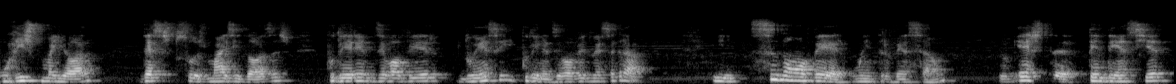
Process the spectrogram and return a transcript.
um risco maior dessas pessoas mais idosas poderem desenvolver doença e poderem desenvolver doença grave. E se não houver uma intervenção, esta tendência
